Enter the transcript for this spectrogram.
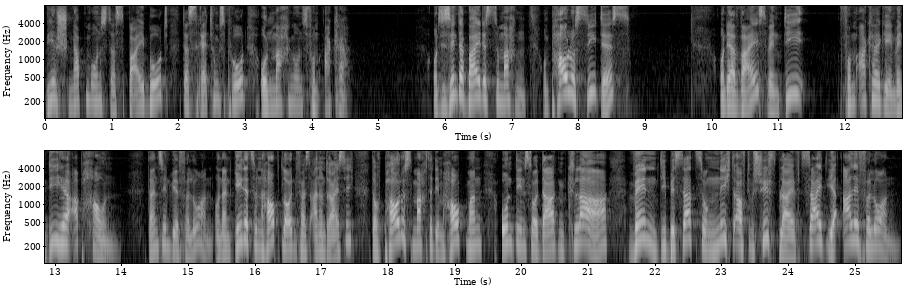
wir schnappen uns das Beiboot, das Rettungsboot und machen uns vom Acker. Und sie sind dabei, das zu machen. Und Paulus sieht es und er weiß, wenn die vom Acker gehen, wenn die hier abhauen, dann sind wir verloren. Und dann geht er zu den Hauptleuten, Vers 31. Doch Paulus machte dem Hauptmann und den Soldaten klar, wenn die Besatzung nicht auf dem Schiff bleibt, seid ihr alle verloren.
